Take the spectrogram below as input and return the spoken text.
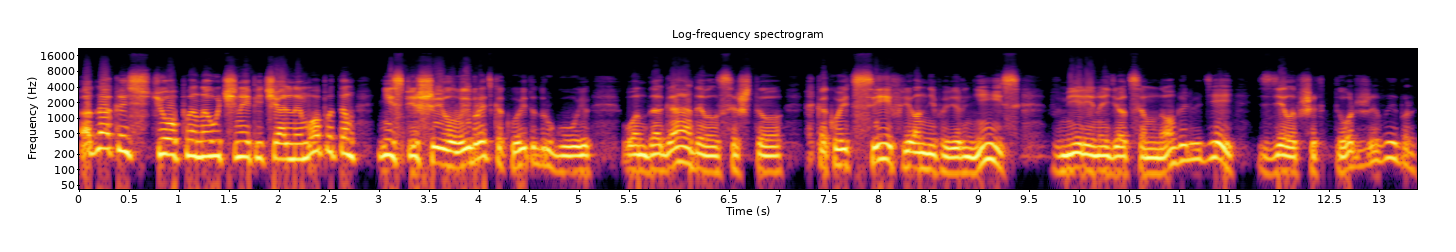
Однако Степа, наученный печальным опытом, не спешил выбрать какую-то другую. Он догадывался, что к какой цифре он не повернись, в мире найдется много людей, сделавших тот же выбор.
